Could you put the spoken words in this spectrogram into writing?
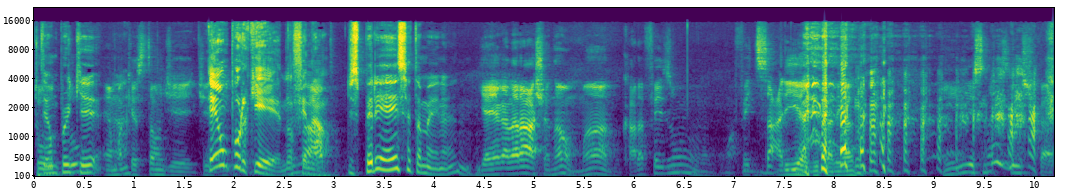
tudo Tem um porquê, é uma né? questão de, de- Tem um porquê no Exato. final. De experiência também, né? E aí a galera acha, não, mano, o cara fez um- uma feitiçaria ali, tá ligado? e isso não existe, cara.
